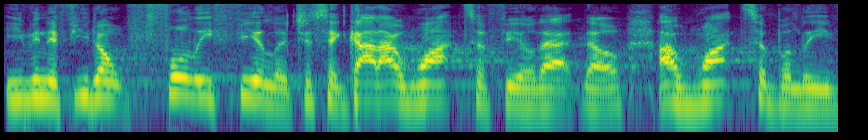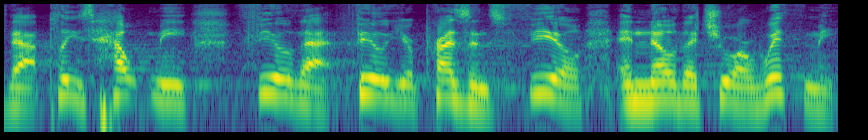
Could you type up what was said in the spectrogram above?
Even if you don't fully feel it, just say, God, I want to feel that though. I want to believe that. Please help me feel that. Feel your presence. Feel and know that you are with me.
